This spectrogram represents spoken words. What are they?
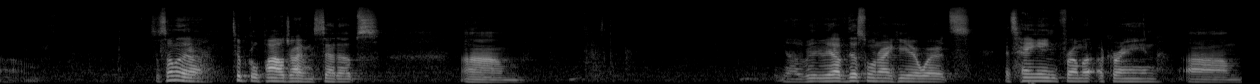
Um, So some of the typical pile driving setups, um, you know, we have this one right here where it's, it's hanging from a, a crane. Um,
